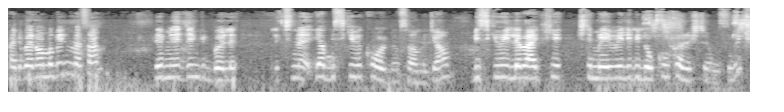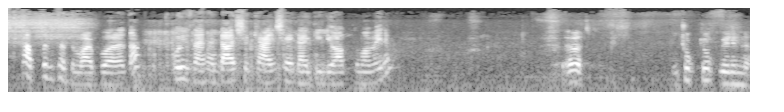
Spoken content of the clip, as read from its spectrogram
Hani ben onu bilmesem demin dediğim gibi böyle içine ya bisküvi koydum sanacağım. Bisküviyle belki işte meyveli bir lokum karıştırmışsın. Hiç tatlı bir tadı var bu arada. O yüzden hani daha şekerli şeyler geliyor aklıma benim. Evet. Bu çok çok verimli.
